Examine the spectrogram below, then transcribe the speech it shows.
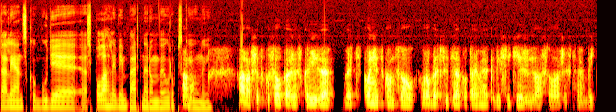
Taliansko bude spolahlivým partnerom v Európskej únii. Áno, všetko sa ukáže v kríze, veď konec koncov Robert Fico ako premiér kedy si tiež vyhlasoval, že chceme byť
